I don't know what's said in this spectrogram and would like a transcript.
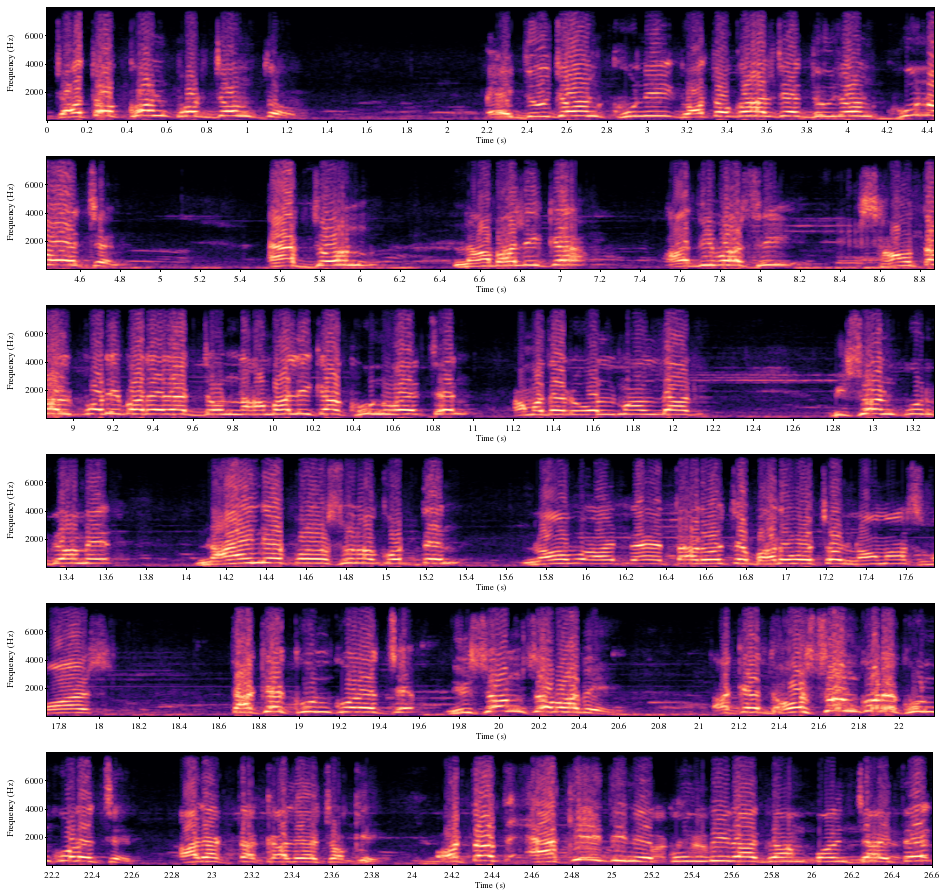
যতক্ষণ পর্যন্ত এই দুজন খুনি গতকাল যে দুজন খুন হয়েছেন একজন নাবালিকা আদিবাসী সাঁওতাল পরিবারের একজন নাবালিকা খুন হয়েছেন আমাদের ওল মালদার বিশনপুর গ্রামের নাইনে পড়াশোনা করতেন ন তার হচ্ছে বারো বছর ন মাস বয়স তাকে খুন করেছে নৃশংসভাবে তাকে ধর্ষণ করে খুন করেছে আর একটা কালিয়া চকে। অর্থাৎ একই দিনে কুম্বিরা গ্রাম পঞ্চায়েতের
